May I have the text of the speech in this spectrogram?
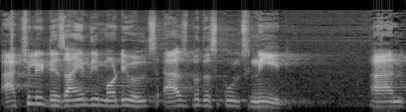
actually designed the modules as per the school's need and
